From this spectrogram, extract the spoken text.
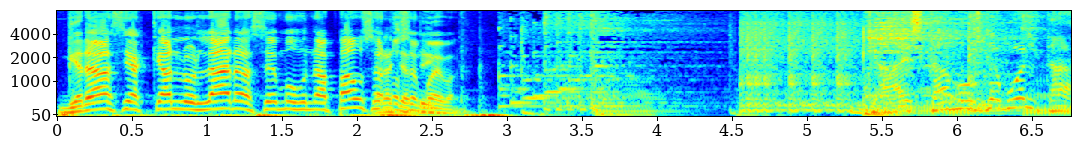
Gracias, Carlos Lara. Hacemos una pausa, no se muevan. Ya estamos de vuelta.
